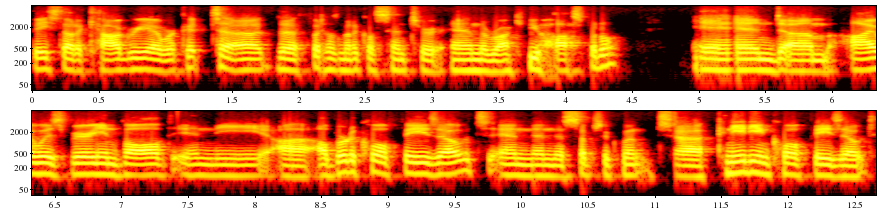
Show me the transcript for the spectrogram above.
based out of Calgary. I work at uh, the Foothills Medical Center and the Rocky View Hospital. And um, I was very involved in the uh, Alberta coal phase out and then the subsequent uh, Canadian coal phase out.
